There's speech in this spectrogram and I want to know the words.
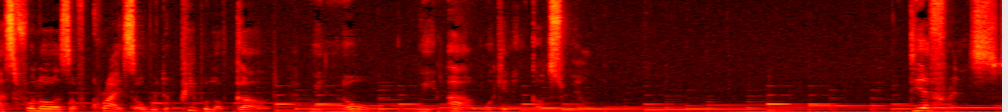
as followers of Christ or with the people of God, we know we are walking in God's will. Dear friends,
